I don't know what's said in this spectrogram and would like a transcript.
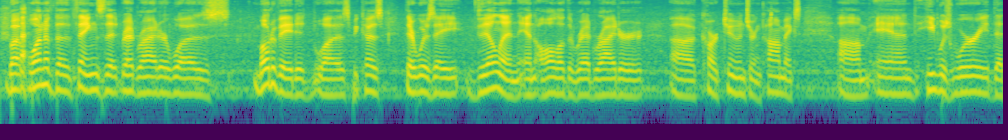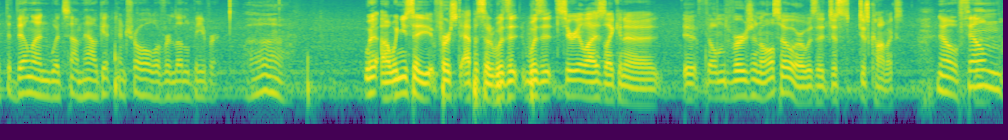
but one of the things that Red Ryder was motivated was because there was a villain in all of the Red Ryder uh, cartoons or in comics. Um, and he was worried that the villain would somehow get control over Little Beaver. When, uh, when you say first episode, was it was it serialized like in a, a filmed version also, or was it just just comics? No, film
